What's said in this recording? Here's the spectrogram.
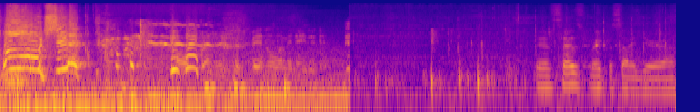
Oh shit! All friendlies have been eliminated. It says right beside your, uh,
